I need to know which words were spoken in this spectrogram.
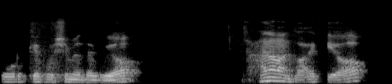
이렇게 보시면 되고요. 자, 하나만 더 할게요.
